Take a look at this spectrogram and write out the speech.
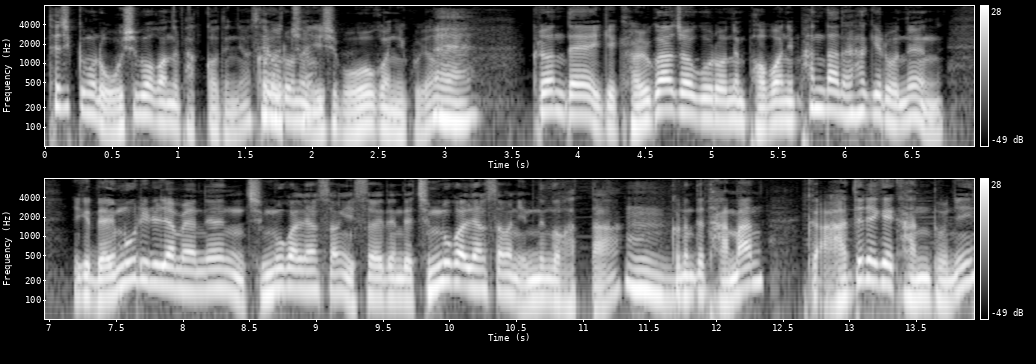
퇴직금으로 50억 원을 받거든요. 세후로는 그렇죠. 25억 원이고요. 네. 그런데 이게 결과적으로는 법원이 판단을 하기로는 이게 뇌물이려면은 직무 관련성이 있어야 되는데 직무 관련성은 있는 것 같다. 음. 그런데 다만 그 아들에게 간 돈이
